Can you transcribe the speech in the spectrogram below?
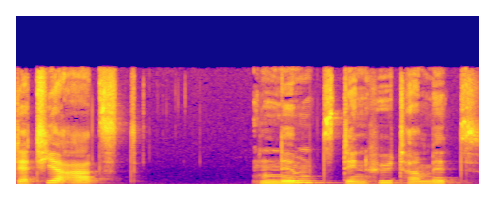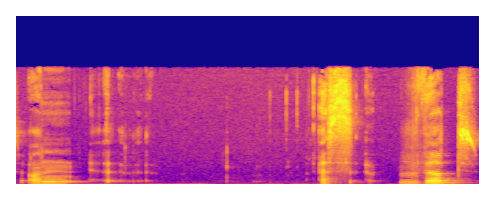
der Tierarzt nimmt den Hüter mit und äh, es wird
